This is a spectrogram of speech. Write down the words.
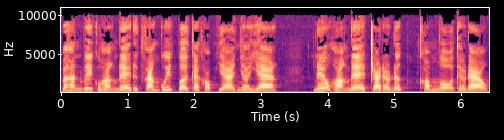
và hành vi của hoàng đế được phán quyết bởi các học giả nho gia. Nếu hoàng đế trái đạo đức, không ngộ theo đạo,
